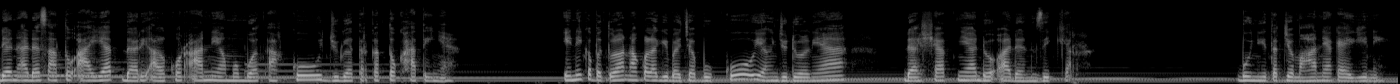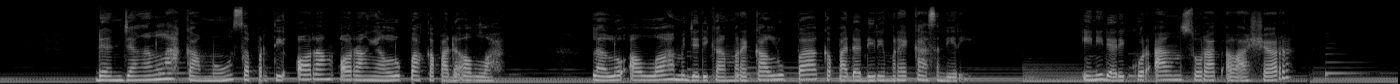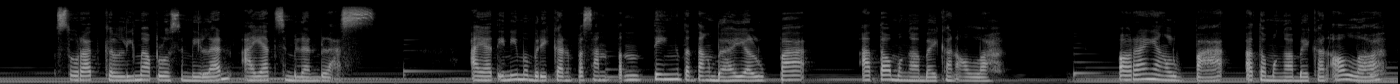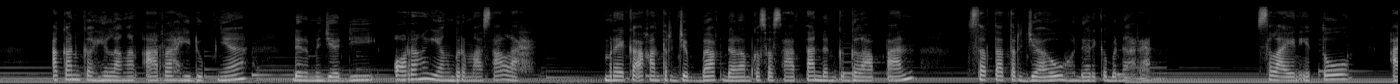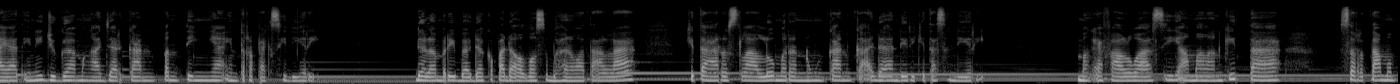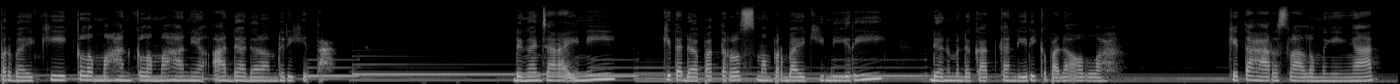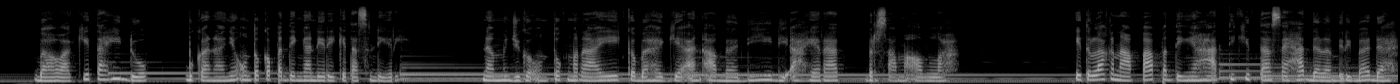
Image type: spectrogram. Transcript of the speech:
Dan ada satu ayat dari Al-Quran yang membuat aku juga terketuk hatinya. Ini kebetulan aku lagi baca buku yang judulnya Dasyatnya Doa dan Zikir. Bunyi terjemahannya kayak gini. Dan janganlah kamu seperti orang-orang yang lupa kepada Allah. Lalu Allah menjadikan mereka lupa kepada diri mereka sendiri. Ini dari Quran Surat Al-Ashr surat ke-59 ayat 19. Ayat ini memberikan pesan penting tentang bahaya lupa atau mengabaikan Allah. Orang yang lupa atau mengabaikan Allah akan kehilangan arah hidupnya dan menjadi orang yang bermasalah. Mereka akan terjebak dalam kesesatan dan kegelapan serta terjauh dari kebenaran. Selain itu, Ayat ini juga mengajarkan pentingnya introspeksi diri. Dalam beribadah kepada Allah Subhanahu wa taala, kita harus selalu merenungkan keadaan diri kita sendiri, mengevaluasi amalan kita, serta memperbaiki kelemahan-kelemahan yang ada dalam diri kita. Dengan cara ini, kita dapat terus memperbaiki diri dan mendekatkan diri kepada Allah. Kita harus selalu mengingat bahwa kita hidup bukan hanya untuk kepentingan diri kita sendiri, namun juga untuk meraih kebahagiaan abadi di akhirat bersama Allah. Itulah kenapa pentingnya hati kita sehat dalam beribadah.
